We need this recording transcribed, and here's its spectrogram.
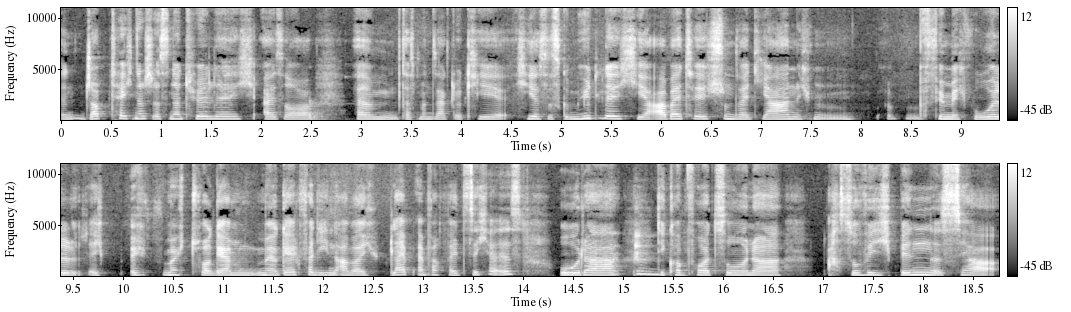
in jobtechnisch ist natürlich, also ähm, dass man sagt, okay, hier ist es gemütlich, hier arbeite ich schon seit Jahren, ich mm, fühle mich wohl, ich ich möchte zwar gerne mehr Geld verdienen, aber ich bleibe einfach, weil es sicher ist. Oder die Komfortzone, ach, so wie ich bin, ist ja,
